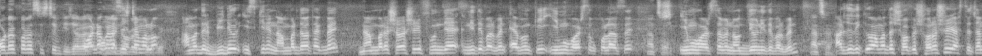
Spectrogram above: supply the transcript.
অর্ডার করার সিস্টেম কি? যারা অর্ডার করার সিস্টেম হলো আমাদের ভিডিওর স্ক্রিনে নাম্বার দেওয়া থাকবে। নাম্বারে সরাসরি ফোন দিয়ে নিতে পারবেন এবং কি ইমো হোয়াটসঅ্যাপ খোলা আছে। আচ্ছা। ইমো হোয়াটসঅ্যাপে নক দিয়েও নিতে পারবেন। আচ্ছা। আর যদি কেউ আমাদের শপে সরাসরি আসতে চান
